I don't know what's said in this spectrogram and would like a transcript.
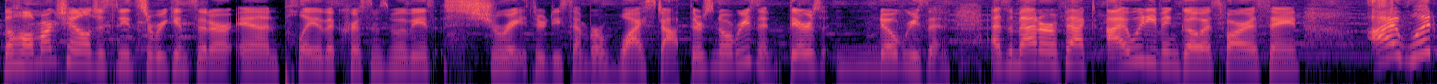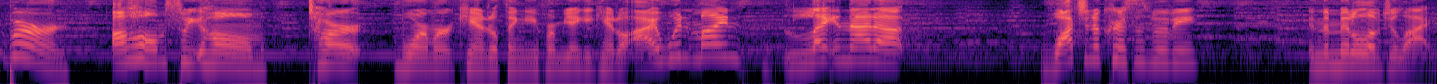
The Hallmark Channel just needs to reconsider and play the Christmas movies straight through December. Why stop? There's no reason. There's no reason. As a matter of fact, I would even go as far as saying, I would burn a home sweet home tart warmer candle thingy from Yankee Candle. I wouldn't mind lighting that up, watching a Christmas movie in the middle of July.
